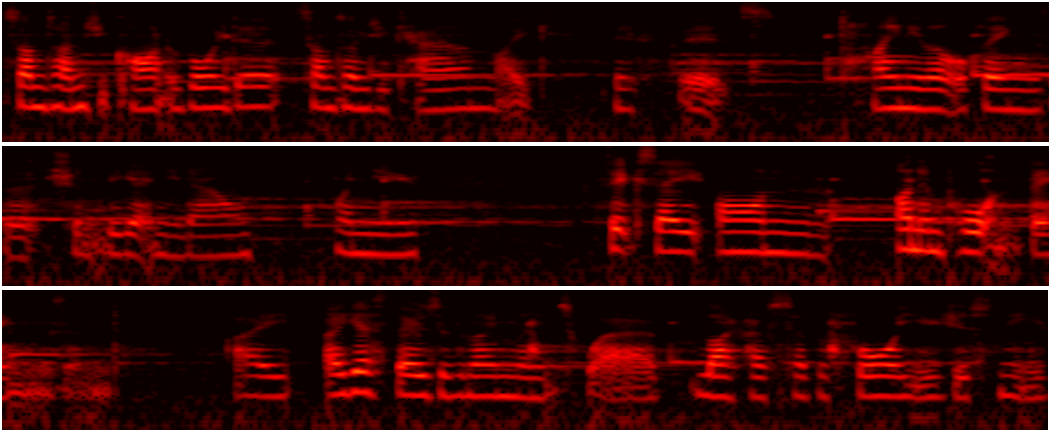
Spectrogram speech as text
Sometimes you can't avoid it, sometimes you can, like if it's tiny little things that shouldn't be getting you down when you fixate on unimportant things and I I guess those are the moments where like I've said before you just need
